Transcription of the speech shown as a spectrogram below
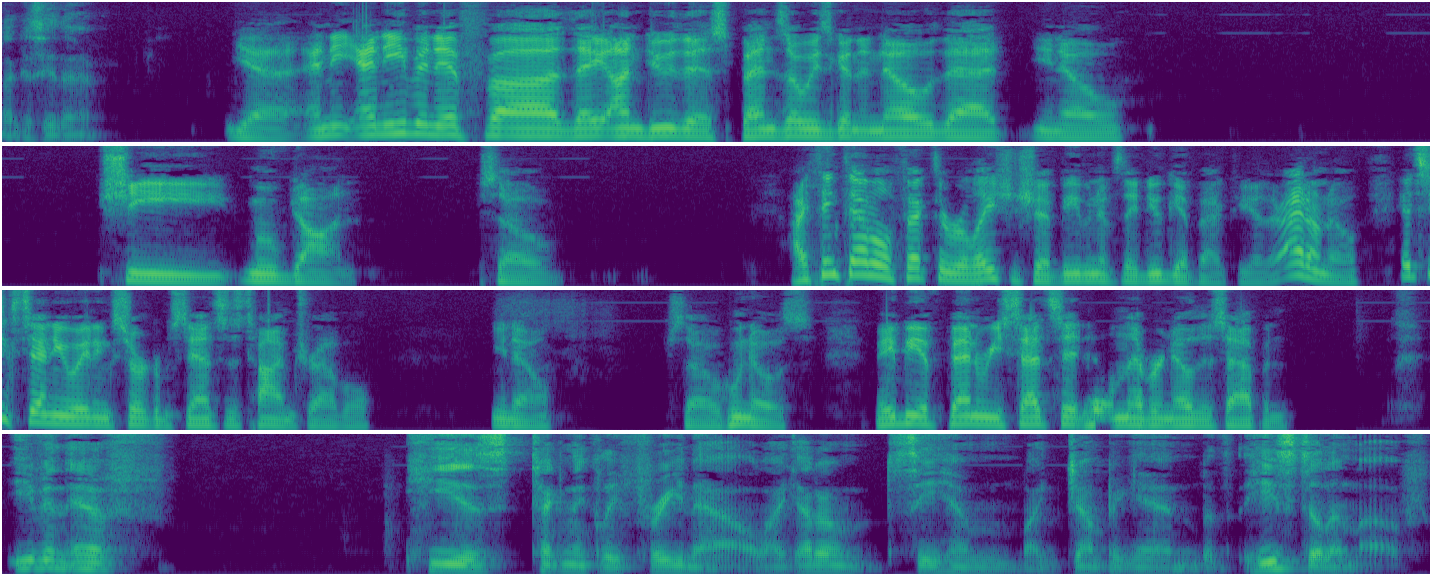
I can see that. Yeah, and and even if uh, they undo this, Ben's always going to know that you know she moved on. So I think that'll affect the relationship, even if they do get back together. I don't know. It's extenuating circumstances, time travel, you know. So who knows? Maybe if Ben resets it, he'll never know this happened. Even if he is technically free now, like I don't see him like jumping in, but he's still in love.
